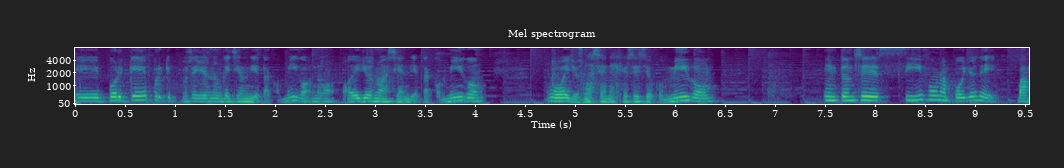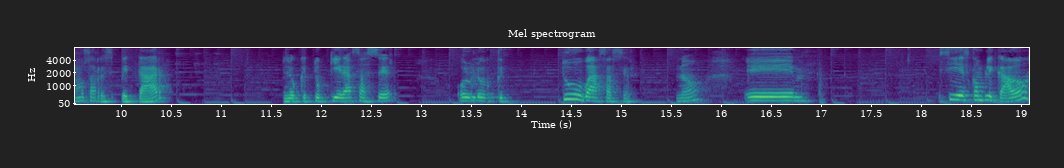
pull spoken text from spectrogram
Eh, ¿Por qué? Porque pues ellos nunca hicieron dieta conmigo, ¿no? O ellos no hacían dieta conmigo, o ellos no hacían ejercicio conmigo. Entonces sí fue un apoyo de vamos a respetar lo que tú quieras hacer o lo que tú vas a hacer, ¿no? Eh, sí es complicado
